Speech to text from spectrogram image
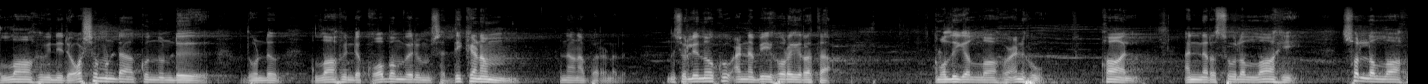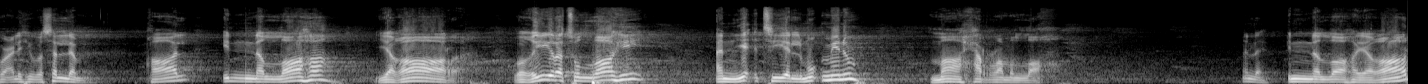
അള്ളാഹുവിന് രോഷമുണ്ടാക്കുന്നുണ്ട്. അതുകൊണ്ട് അള്ളാഹുവിന്റെ കോപം വരും ശ്രദ്ധിക്കണം എന്നാണ് പറയണത്. എന്ന് ചൊല്ലി നോക്കൂ. അൻ നബി ഹുറൈറത്ത റലി അള്ളാഹു അൻഹു ഖാൽ അന്ന റസൂൽ അള്ളാഹി സൊല്ലാഹു അലഹി വസല്ലം ഖാൽ ഇന്നല്ലാഹ യഗാർ വഗീറത്തുല്ലാഹി അൻ യഅ്തിയൽ മുഅ്മിനു മാ ഹറമല്ലാഹ് അല്ലേ? ഇന്നല്ലാഹയഗാർ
